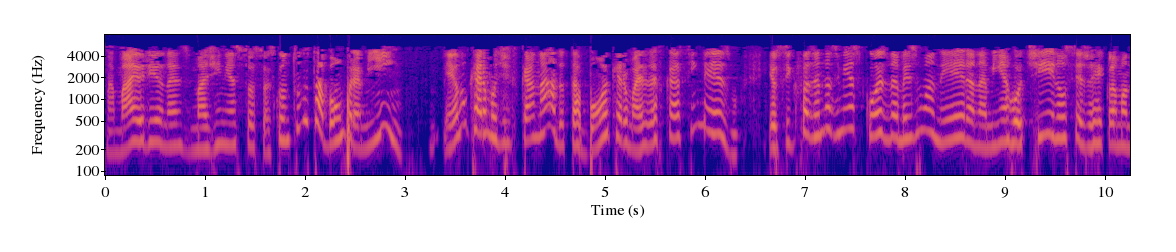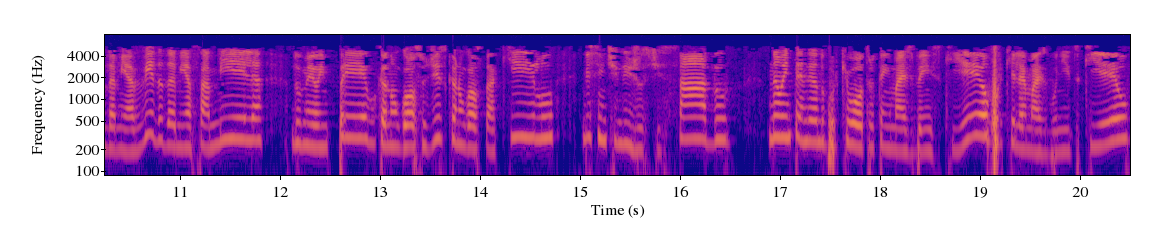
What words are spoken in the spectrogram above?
na maioria, né, imagine as situações. Quando tudo está bom para mim, eu não quero modificar nada, tá bom, eu quero mais é ficar assim mesmo. Eu sigo fazendo as minhas coisas da mesma maneira, na minha rotina, ou seja, reclamando da minha vida, da minha família, do meu emprego, que eu não gosto disso, que eu não gosto daquilo, me sentindo injustiçado, não entendendo porque o outro tem mais bens que eu, porque ele é mais bonito que eu.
